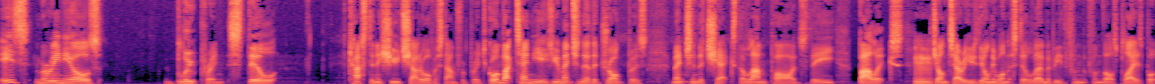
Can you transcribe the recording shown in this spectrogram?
is Mourinho's blueprint still casting a huge shadow over Stamford Bridge? Going back ten years, you mentioned there the Drogbas, mentioned the Cechs, the Lampards, the Ballacks, mm. John Terry, who's the only one that's still there, maybe from from those players. But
